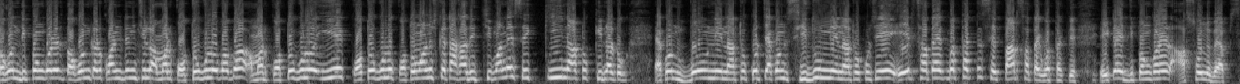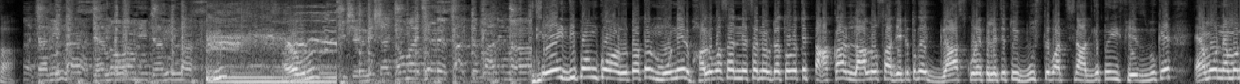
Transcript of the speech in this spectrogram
তখন দীপঙ্করের তখনকার কন্টেন্ট ছিল আমার কতগুলো বাবা আমার কতগুলো ইয়ে কতগুলো কত মানুষকে টাকা দিচ্ছি? মানে সে কি নাটক কি নাটক? এখন বউ নিয়ে নাটক করছে এখন সিঁদুর নিয়ে নাটক করছে এর সাথে একবার থাকছে সে তার সাথে একবার থাকছে। এটাই দীপঙ্করের আসল ব্যবসা। এই দীপঙ্কর, ওটা তোর মনের ভালোবাসার নেশানে ওটা তোর হচ্ছে টাকার লালসা যেটা তোকে গ্রাস করে ফেলেছে, তুই বুঝতে পারছিস না। আজকে তুই ফেসবুকে এমন এমন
